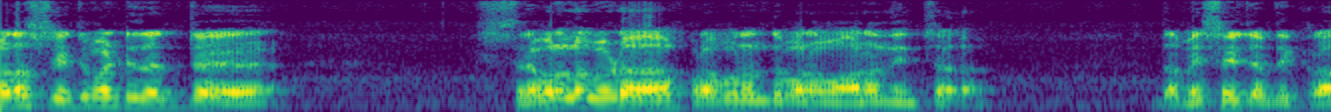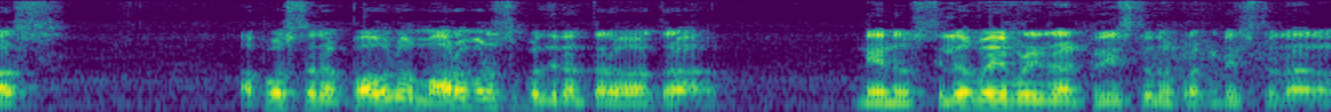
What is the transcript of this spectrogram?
మనస్సు ఎటువంటిదంటే శ్రమలలో కూడా ప్రభునందు మనం ఆనందించాల. The message of the cross అపోస్తున్న పౌలు మారు మనసు పొందిన తర్వాత నేను సిలువేయబడిన క్రీస్తును ప్రకటిస్తున్నాను.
